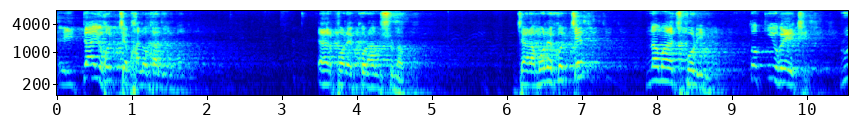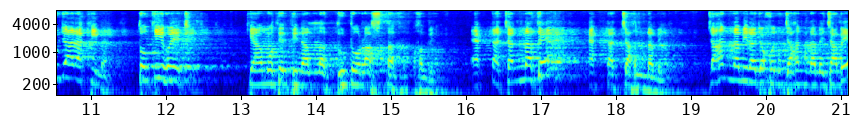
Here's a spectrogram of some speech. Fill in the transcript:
এইটাই হচ্ছে ভালো কাজের বদলা। এরপরে কোরআন শোনাবো। যারা মনে করছেন, নামাজ পড়ি না, তো কি হয়েছে? রোজা রাখি না, তো কি হয়েছে? কেয়ামতের দিন আল্লাহ দুটো রাস্তা হবে। একটা জান্নাতে, একটা জাহান্নামে। জাহান্নামীরা যখন জাহান্নামে যাবে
